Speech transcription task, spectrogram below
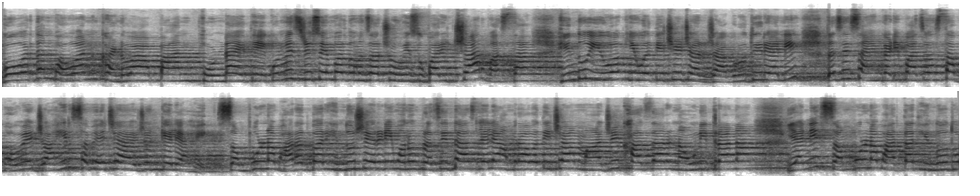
गोवर्धन भवन खंडवा पान फोंडा येथे एकोणवीस डिसेंबर दोन हजार चोवीस दुपारी चार वाजता हिंदू युवक युवतीची जागृती रॅली तसेच सायंकाळी पाच वाजता भव्य जाहीर सभेचे आयोजन केले आहे. संपूर्ण भारतभर हिंदू शेरणी म्हणून प्रसिद्ध असलेल्या अमरावतीच्या माजी खासदार नवनीत यांनी संपूर्ण भारतात हिंदुत्व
